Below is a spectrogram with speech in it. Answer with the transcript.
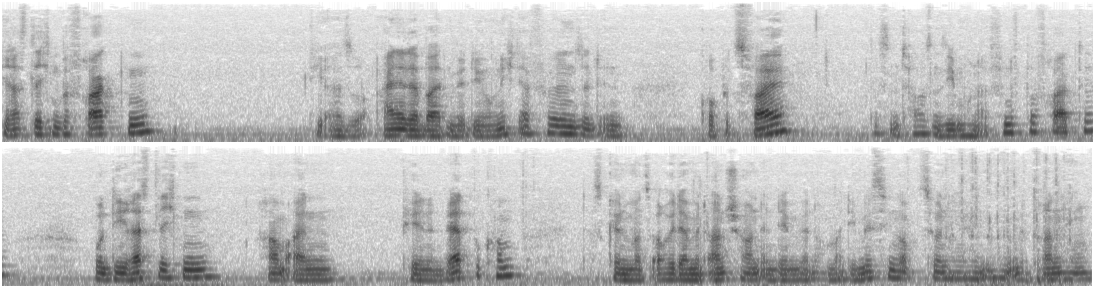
die restlichen Befragten die also eine der beiden Bedingungen nicht erfüllen, sind in Gruppe 2, das sind 1705 Befragte, und die restlichen haben einen fehlenden Wert bekommen. Das können wir uns auch wieder mit anschauen, indem wir nochmal die Missing-Option hier hinten mit dranhängen.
